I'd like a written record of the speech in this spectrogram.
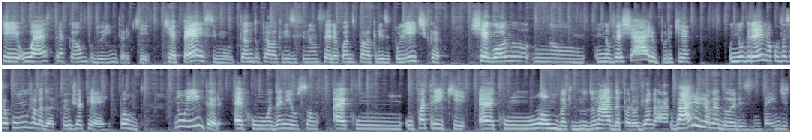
que o extracampo do Inter, que, que é péssimo, tanto pela crise financeira quanto pela crise política, chegou no, no, no vestiário, porque no Grêmio aconteceu com um jogador, foi o GPR. Ponto. No Inter é com o Edenilson, é com o Patrick, é com o Lomba, que do nada parou de jogar. Vários jogadores, entende?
